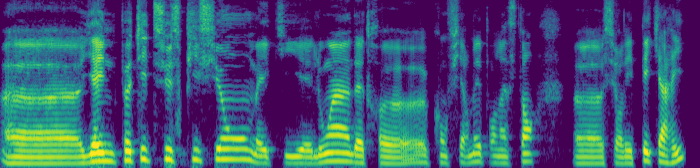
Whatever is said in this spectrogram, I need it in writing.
Il y a une petite suspicion, mais qui est loin d'être confirmée pour l'instant, sur les pécaris,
